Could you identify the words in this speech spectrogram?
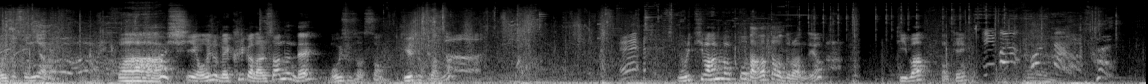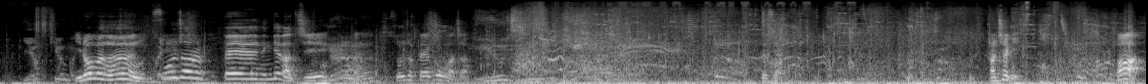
어디서 썼냐 와씨. 어디서 맥크리가 날 쐈는데? 어디서 쐈어? 뒤에서 쐈나? 우리 팀 한 명 또 나갔다가 들어왔네요? 디바? 오케이 이러면은 솔저를 빼는 게 낫지. 이러면은 솔저 빼고 가자. 됐어. 발차기 아!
